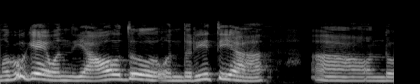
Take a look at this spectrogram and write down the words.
ಮಗುಗೆ ಒಂದು ಯಾವುದು ಒಂದು ರೀತಿಯ ಒಂದು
